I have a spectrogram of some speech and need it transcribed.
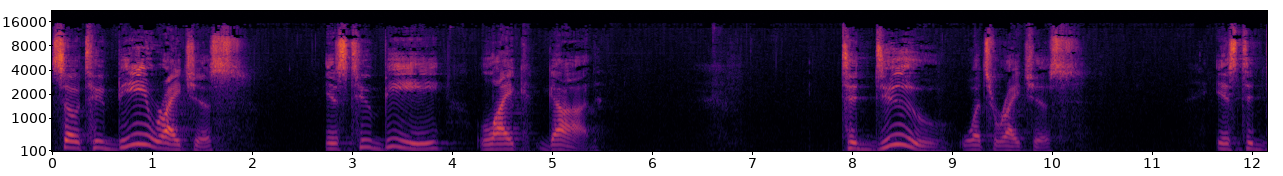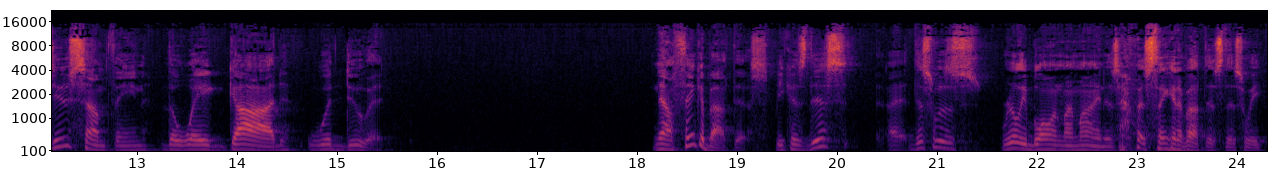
So to be righteous is to be like God. To do what's righteous is to do something the way God would do it. Now, think about this, because this, uh, this was really blowing my mind as I was thinking about this this week.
